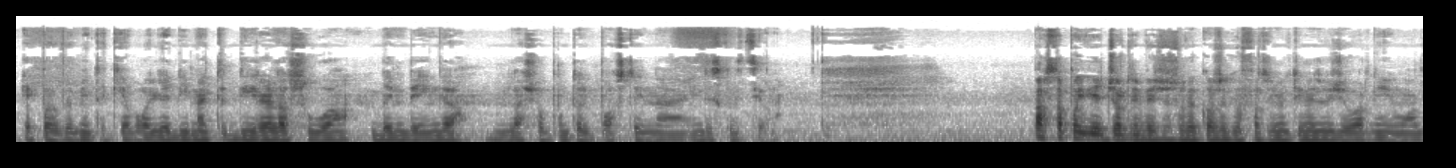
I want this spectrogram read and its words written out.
E poi ovviamente chi ha voglia di dire la sua, ben venga, lascio appunto il post in, in descrizione. Basta poi vi aggiorno invece sulle cose che ho fatto negli ultimi due giorni, un,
